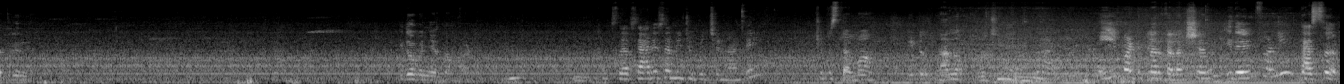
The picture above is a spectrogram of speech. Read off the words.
అదిరింది ఇది ఓపెన్ చేద్దాం. ఒకసారి శారీస్ అన్ని చూపించండి. అంటే చూపిస్తామా? ఇటు నన్ను. ఈ పర్టికులర్ కలెక్షన్ ఇదేంటండి? టస్సర్.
